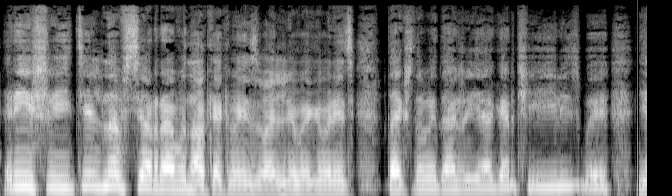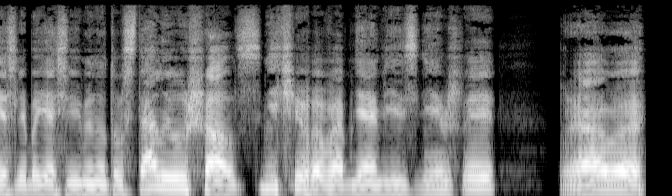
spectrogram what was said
решительно все равно, как вы изволили выговорить, так что вы даже и огорчились бы, если бы я сию минуту встал и ушел, с ничего вам не объяснивши. — Право,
